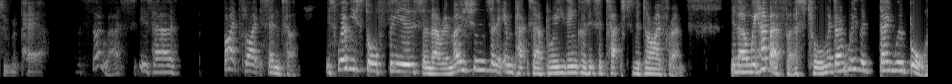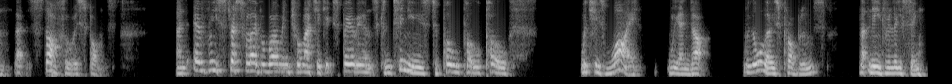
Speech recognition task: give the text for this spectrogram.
to repair. The psoas is our fight flight center. It's where we store fears and our emotions, and it impacts our breathing because it's attached to the diaphragm. You know, and we have our first trauma, don't we? The day we're born, that startle response. And every stressful, overwhelming, traumatic experience continues to pull, pull, pull, which is why we end up with all those problems that need releasing.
